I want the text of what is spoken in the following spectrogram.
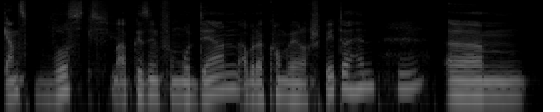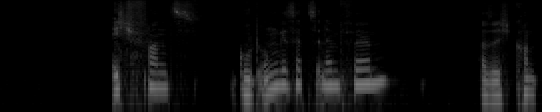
ganz bewusst, mal abgesehen vom modernen, aber da kommen wir noch später hin. Mhm. Ähm, ich fand's gut umgesetzt in dem Film. Also ich konnte,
